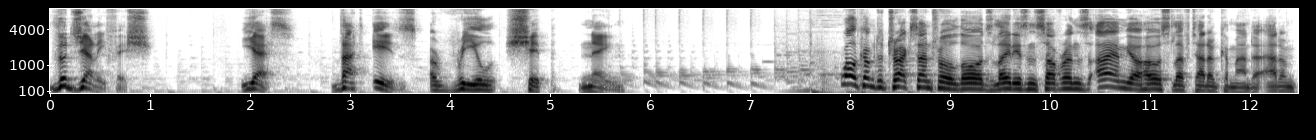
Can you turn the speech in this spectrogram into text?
the Jellyfish. Yes, that is a real ship name. Welcome to Trek Central, lords, ladies, and sovereigns. I am your host, Lieutenant Commander Adam.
